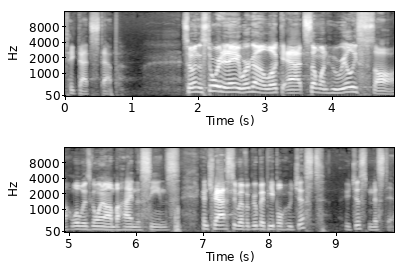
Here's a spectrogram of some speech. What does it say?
take that step. So, in the story today, we're going to look at someone who really saw what was going on behind the scenes, contrasted with a group of people who just, who just missed it.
